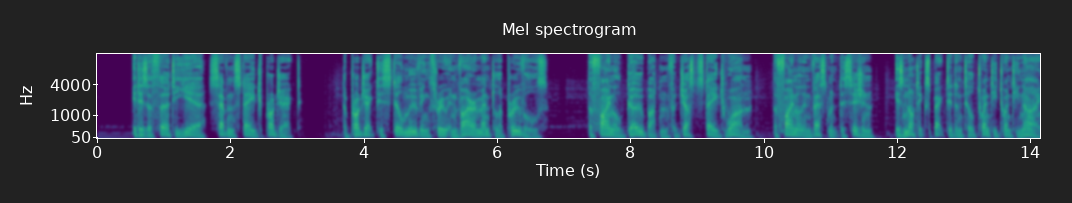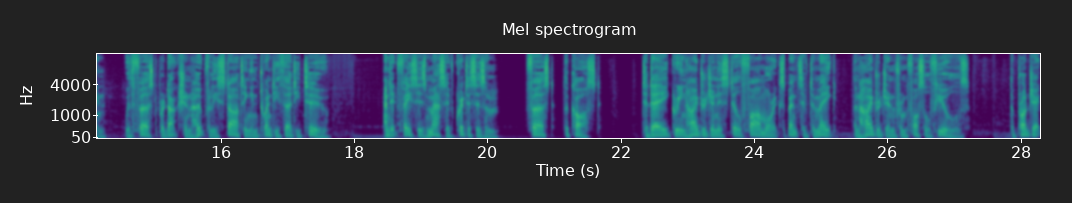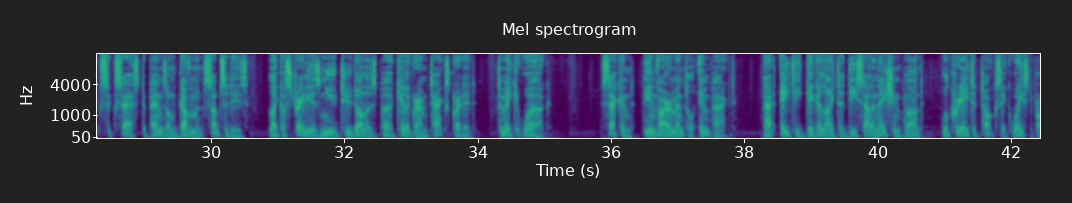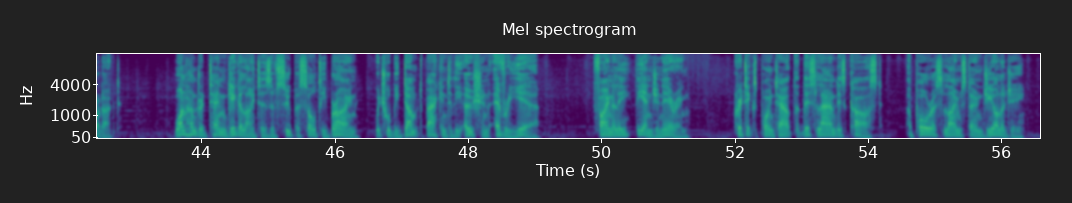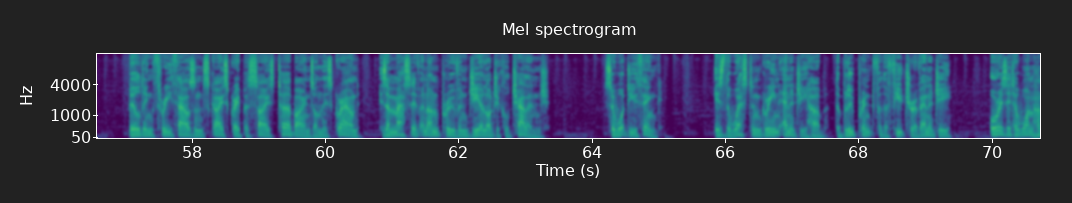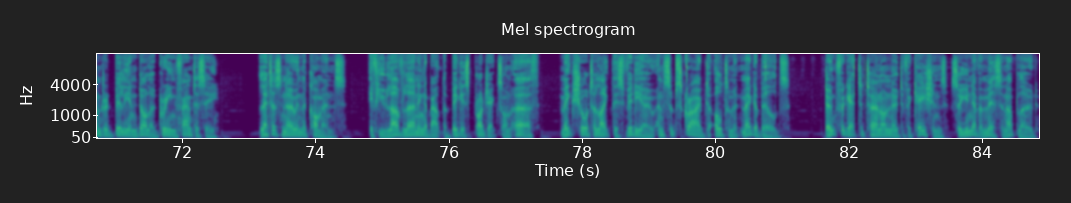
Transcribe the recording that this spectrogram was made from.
It is a 30-year, seven-stage project. The project is still moving through environmental approvals. The final go button for just stage one, the final investment decision, is not expected until 2029, with first production hopefully starting in 2032. And it faces massive criticism. First, the cost. Today, green hydrogen is still far more expensive to make than hydrogen from fossil fuels. The project's success depends on government subsidies, like Australia's new $2 per kilogram tax credit, to make it work. Second, the environmental impact. That 80 gigaliter desalination plant will create a toxic waste product. 110 gigaliters of super salty brine, which will be dumped back into the ocean every year. Finally, the engineering. Critics point out that this land is karst, a porous limestone geology. Building 3,000 skyscraper-sized turbines on this ground is a massive and unproven geological challenge. So what do you think? Is the Western Green Energy Hub the blueprint for the future of energy, or is it a $100 billion green fantasy? Let us know in the comments. If you love learning about the biggest projects on Earth, make sure to like this video and subscribe to Ultimate Mega Builds. Don't forget to turn on notifications so you never miss an upload.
